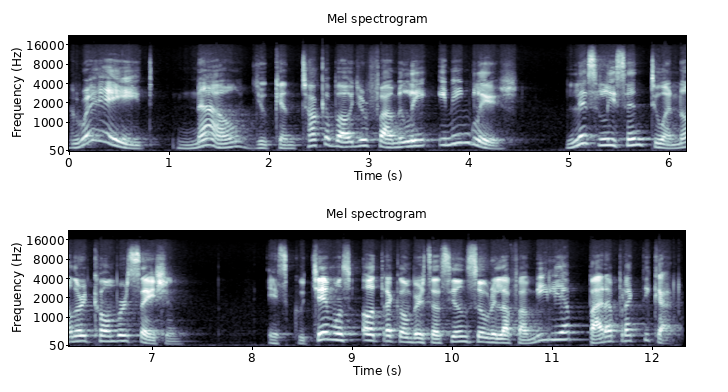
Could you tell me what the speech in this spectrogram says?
Great! Now you can talk about your family in English. Let's listen to another conversation. Escuchemos otra conversación sobre la familia para practicar.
